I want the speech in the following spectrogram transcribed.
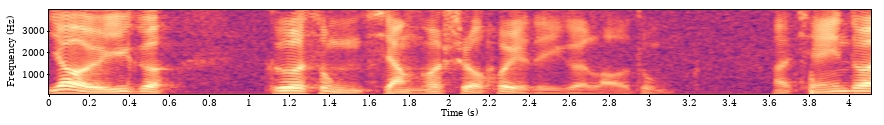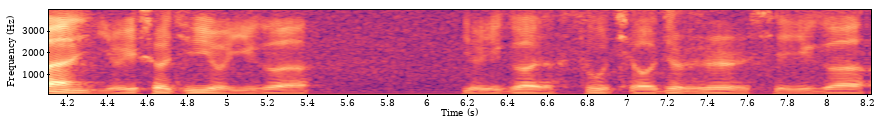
要有一个歌颂祥和社会的一个劳动。啊，前一段有一社区有一个有一个诉求，就是写一个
